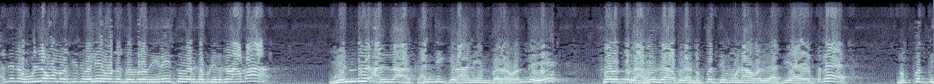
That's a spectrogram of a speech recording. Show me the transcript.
அது என்ன உள்ள ஒண்ணு வச்சுட்டு வெளியே ஒண்ணு சொல்றது? இறை தூதருக்கு அப்படி இருக்கலாமா? என்று அல்லாஹ் கண்டிக்கிறான் என்பதை வந்து சூரத்தில் அஹ்ஸாபுல முப்பத்தி மூணாவது அத்தியாயத்துல முப்பத்தி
